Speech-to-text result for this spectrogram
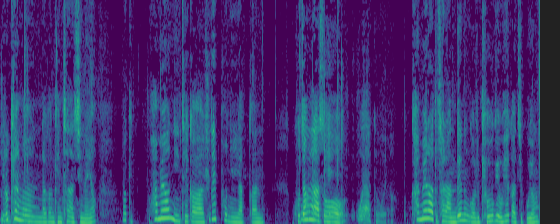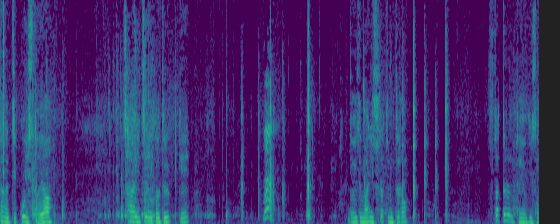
이렇게 하면 약간 괜찮아지네요. 이렇게 화면이 제가 휴대폰이 약간 고장나서 뽀얗게 보여. 카메라도 잘 안 되는 거를 겨우겨우 해가지고 영상을 찍고 있어요. 자, 이제 이거 넣을게. 너희들 많이 수다 좀 들어. 수다 들어도 돼, 여기서.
